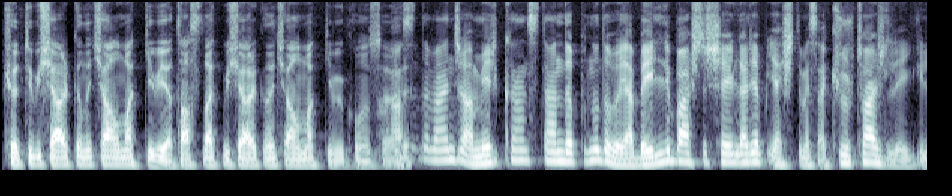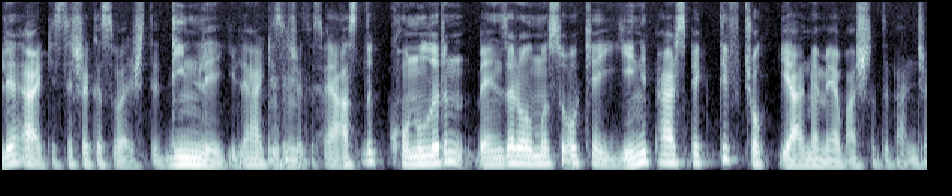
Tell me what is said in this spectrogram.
kötü bir şarkını çalmak gibi ya taslak bir şarkını çalmak gibi konserde. Aslında bence Amerikan stand-up'ında da böyle ya belli başlı şeyler yap. Ya işte mesela kürtajla ilgili herkesin şakası var işte. Dinle ilgili herkesin Hı hı. şakası. var. Aslında konuların benzer olması okey. Yeni perspektif çok gelmemeye başladı bence.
